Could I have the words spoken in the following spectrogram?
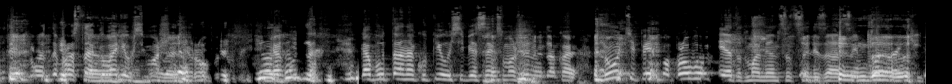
Ты просто, ты просто оговорился машиной и роботом. ну, Как будто, она купила себе секс-машину и такая, ну, теперь попробуем этот момент социализации. Да, подрочить».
